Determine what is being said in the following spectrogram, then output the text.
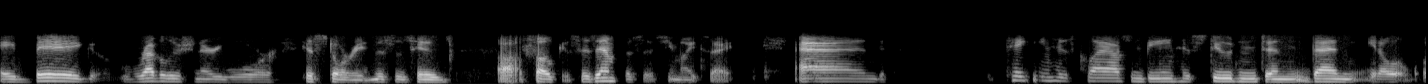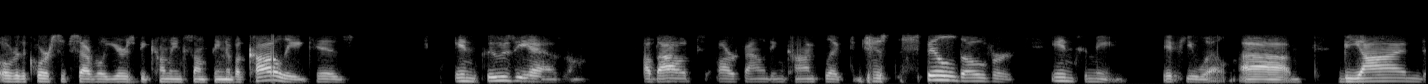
a big Revolutionary War historian. This is his uh, focus, his emphasis, you might say. And taking his class and being his student, and then, you know, over the course of several years, becoming something of a colleague, his enthusiasm about our founding conflict just spilled over into me, if you will. Um, beyond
